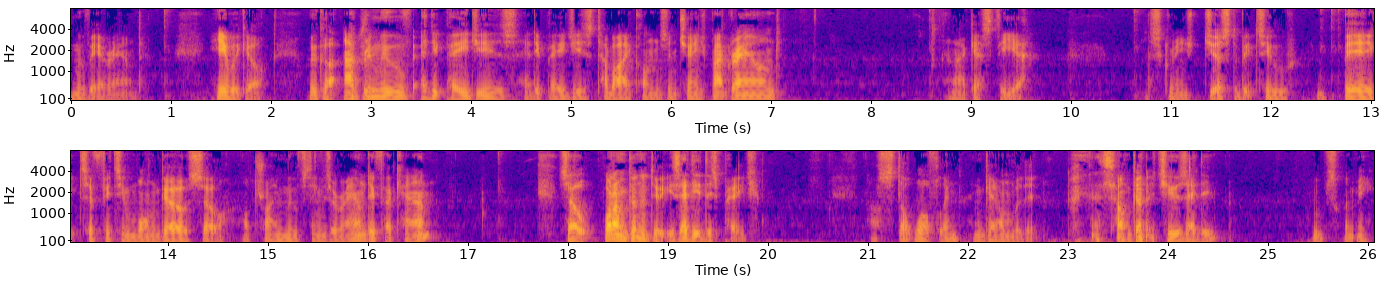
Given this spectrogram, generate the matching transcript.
move it around. Here we go. We've got add remove, edit pages, edit pages, tab icons and change background. And I guess the, uh, the screen's just a bit too big to fit in one go. So I'll try and move things around if I can. So what I'm going to do is edit this page. I'll stop waffling and get on with it. so I'm going to choose edit. Oops, let me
